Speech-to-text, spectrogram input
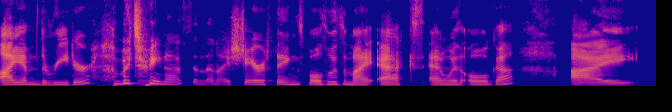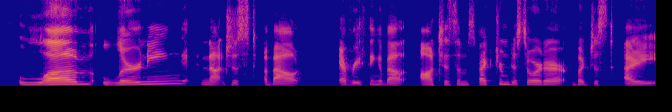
i am the reader between us and then i share things both with my ex and with olga I love learning not just about everything about autism spectrum disorder, but just I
